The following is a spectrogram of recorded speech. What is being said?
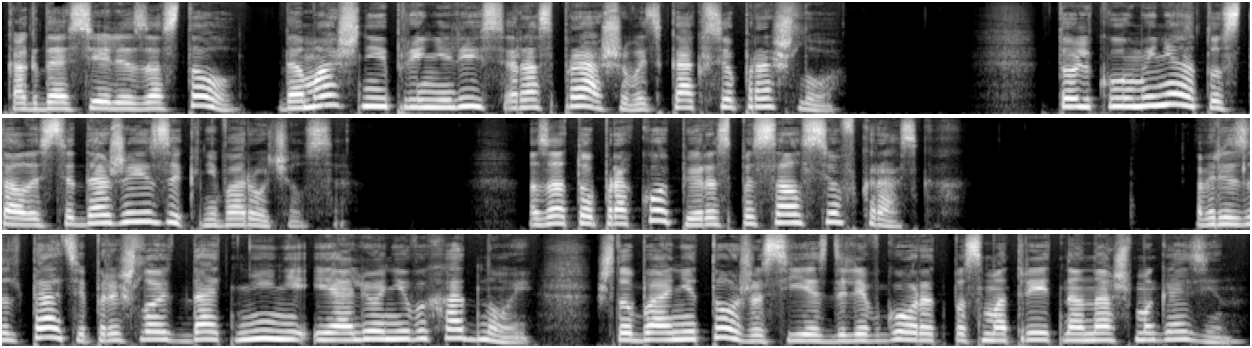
Когда сели за стол, домашние принялись расспрашивать, как все прошло. Только у меня от усталости даже язык не ворочался. Зато Прокопий расписал все в красках. В результате пришлось дать Нине и Алёне выходной, чтобы они тоже съездили в город посмотреть на наш магазин.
